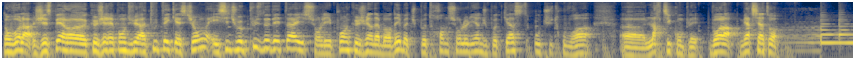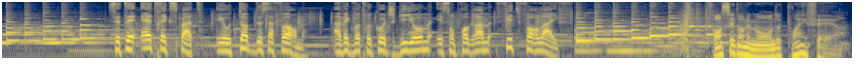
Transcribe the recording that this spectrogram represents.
Donc voilà, j'espère euh, que j'ai répondu à toutes tes questions. Et si tu veux plus de détails sur les points que je viens d'aborder, bah, tu peux te rendre sur le lien du podcast où tu trouveras l'article complet. Voilà, merci à toi. C'était Être expat et au top de sa forme avec votre coach Guillaume et son programme Fit for Life françaisdanslemonde.fr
